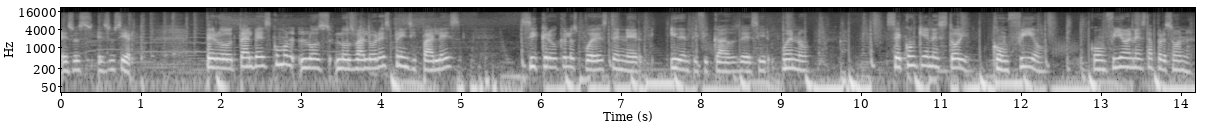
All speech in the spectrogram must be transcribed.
eso, es, eso es cierto. Pero tal vez como los, los valores principales, sí creo que los puedes tener identificados, de decir, bueno, sé con quién estoy, confío, confío en esta persona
